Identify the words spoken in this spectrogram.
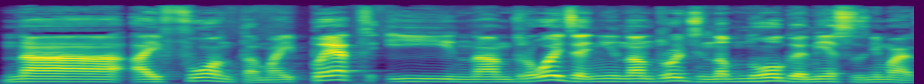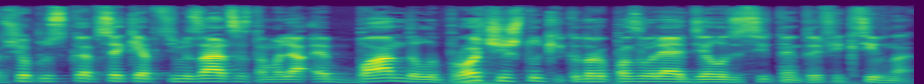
на iPhone, там iPad и на Android, они на Android намного места занимают. Еще плюс всякие оптимизации, там а App Bundle и прочие штуки, которые позволяют делать действительно это эффективно.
